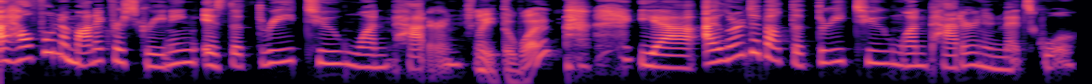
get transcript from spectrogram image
A helpful mnemonic for screening is the 321 pattern. Wait, the what? yeah, I learned about the 321 pattern in med school.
